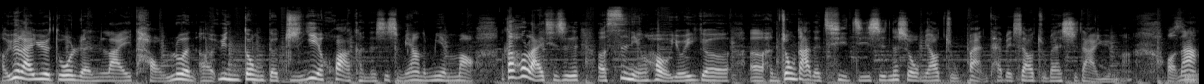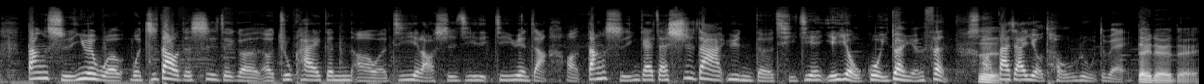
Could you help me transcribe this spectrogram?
呃，越来越多人来讨论呃运动的职业化可能是什么样的面貌。到后来其实呃四年后有一个呃很重大的契机，是那时候我们要主办台北市要主办世大运嘛。哦，那当时因为我我知道的是这个呃朱开跟呃我基业老师基基院长哦，呃，当时应该在世大运的期间也有过一段缘分。是、哦，大家有投入，对不对？对对对，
